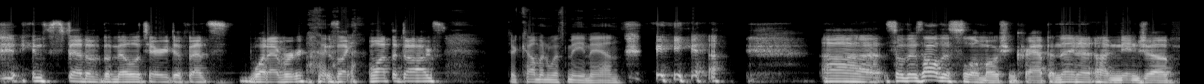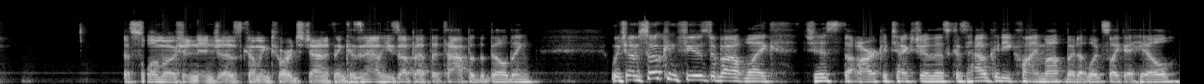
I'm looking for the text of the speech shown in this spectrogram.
Instead of the military defense, whatever. It's like, I want the dogs. They're coming with me, man. yeah. Uh, so there's all this slow motion crap, and then a, a ninja, a slow motion ninja is coming towards Jonathan because now he's up at the top of the building, which I'm so confused about, like just the architecture of this. Because how could he climb up, but it looks like a hill?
